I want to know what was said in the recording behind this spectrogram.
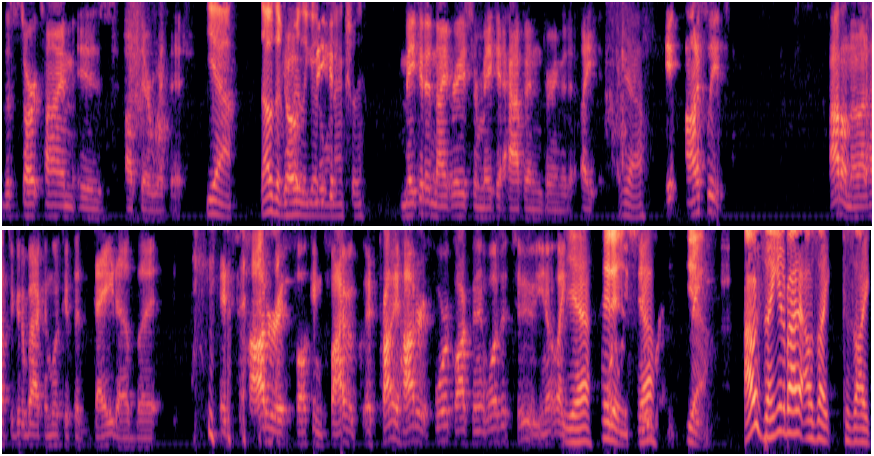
the start time is up there with it. Yeah, that was a Go- really good one it- actually. Make it a night race or make it happen during the day. Like Yeah. it, honestly, it's. I don't know. I'd have to go back and look at the data, but it's hotter at fucking five. o'clock. It's probably hotter at four o'clock than it was at two. You know, like Yeah. It what are we is. Yeah. doing? Yeah. I was thinking about it. I was like, because like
